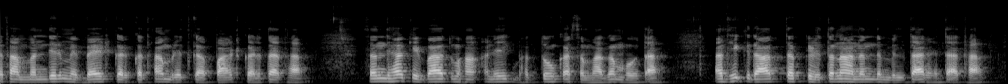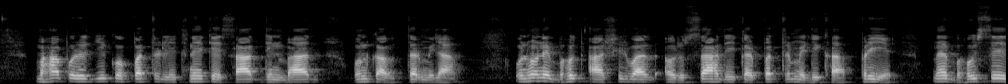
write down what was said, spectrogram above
तथा मंदिर में बैठकर कथामृत का पाठ करता था। संध्या के बाद वहाँ अनेक भक्तों का समागम होता। अधिक रात तक कीर्तनानंद मिलता रहता था। महापुरुष जी को पत्र लिखने के सात दिन बाद उनका उत्तर मिला। उन्होंने बहुत आशीर्वाद और उत्साह देकर पत्र में लिखा, प्रिय, मैं बहुत से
